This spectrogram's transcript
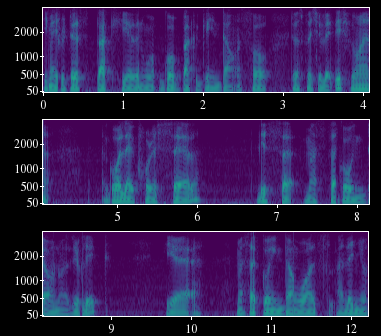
It might retest back here then we'll go back again down. So don't speculate. If you want to go like for a sell this uh, must start going downwards. You click? Yeah. Must start going downwards and then you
